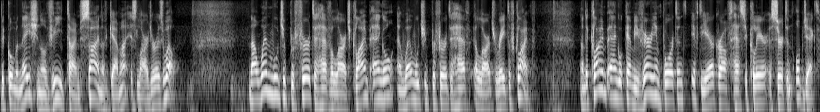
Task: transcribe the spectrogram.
the combination of v times sine of gamma is larger as well. Now, when would you prefer to have a large climb angle and when would you prefer to have a large rate of climb? Now, the climb angle can be very important if the aircraft has to clear a certain object.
